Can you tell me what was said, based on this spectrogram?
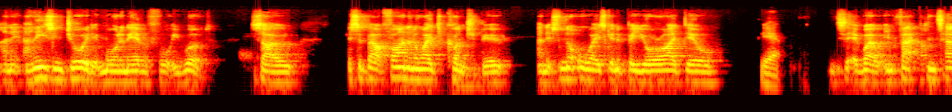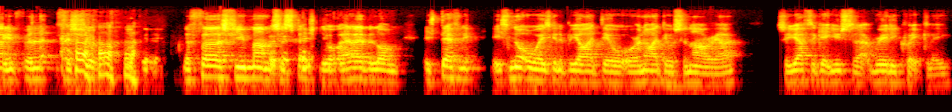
and, he, and he's enjoyed it more than he ever thought he would. So it's about finding a way to contribute and it's not always going to be your ideal. Yeah. Well, in fact, I can tell you for, for sure, the first few months, especially or however long, it's definitely it's not always going to be ideal or an ideal scenario. So you have to get used to that really quickly.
